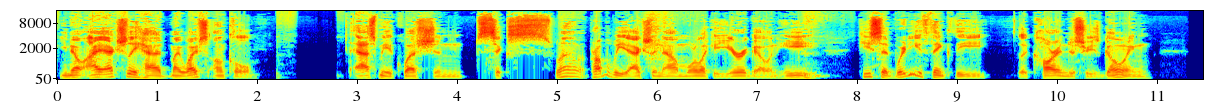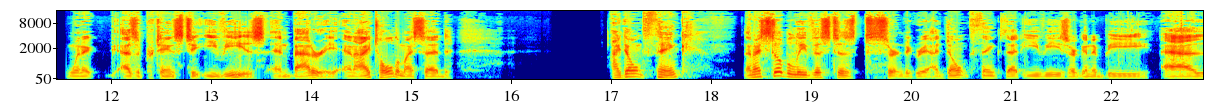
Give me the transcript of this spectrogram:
you know, I actually had my wife's uncle ask me a question six, well, probably actually now more like a year ago, and he mm-hmm. he said, "Where do you think the the car industry is going when it as it pertains to EVs and battery?" And I told him, I said, "I don't think." And I still believe this to, to a certain degree. I don't think that EVs are going to be as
